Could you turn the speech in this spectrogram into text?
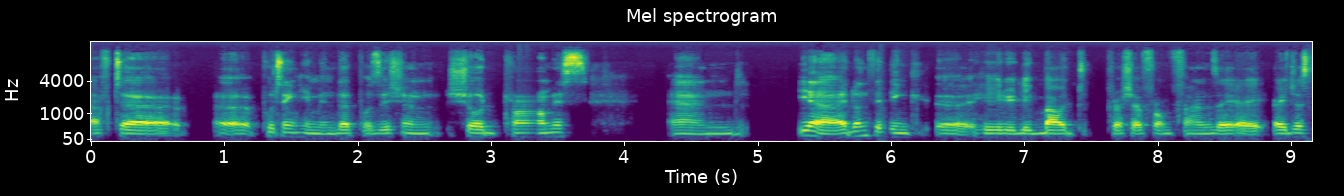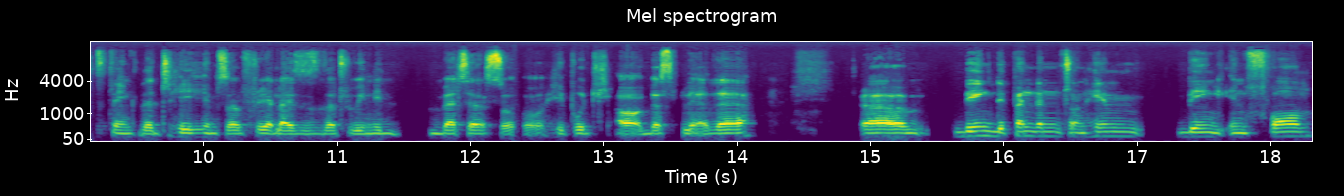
after uh, putting him in that position showed promise. And yeah, I don't think uh, he really bowed to pressure from fans. I, I just think that he himself realizes that we need better, so he put our best player there. Um, being dependent on him being in form,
